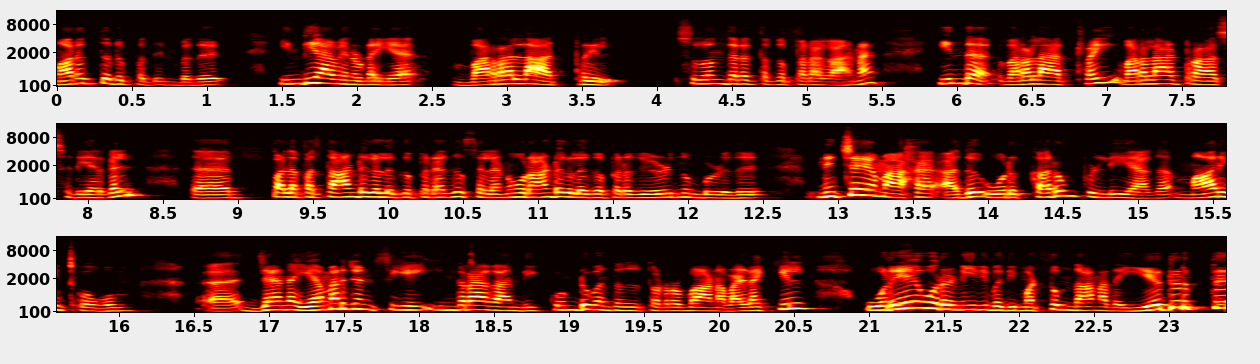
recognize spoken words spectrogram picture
மறுத்திருப்பது என்பது இந்தியாவினுடைய வரலாற்றில் சுதந்திரத்துக்கு பிறகான இந்த வரலாற்றை வரலாற்று ஆசிரியர்கள் பல பத்தாண்டுகளுக்கு பிறகு சில நூறாண்டுகளுக்கு பிறகு எழுதும் பொழுது நிச்சயமாக அது ஒரு கரும்புள்ளியாக மாறிப்போகும். ஜன எமர்ஜென்சியை இந்திரா காந்தி கொண்டு வந்தது தொடர்பான வழக்கில் ஒரே ஒரு நீதிபதி மட்டும்தான் அதை எதிர்த்து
